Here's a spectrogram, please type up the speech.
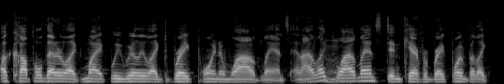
a couple that are like, Mike, we really liked Breakpoint and Wildlands. And I liked hmm. Wildlands, didn't care for Breakpoint, but like,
